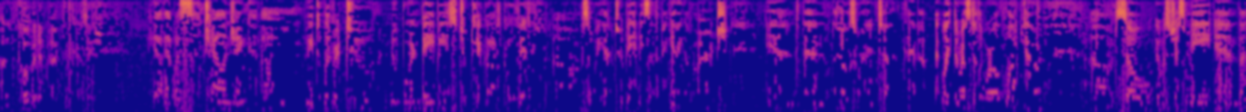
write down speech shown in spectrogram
How did COVID impact the organization? Yeah, that was challenging. Um, we delivered two newborn babies to kick off COVID so we had two babies in the beginning of March, and then the house went into kind of like the rest of the world lockdown. Um, so it was just me and the,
